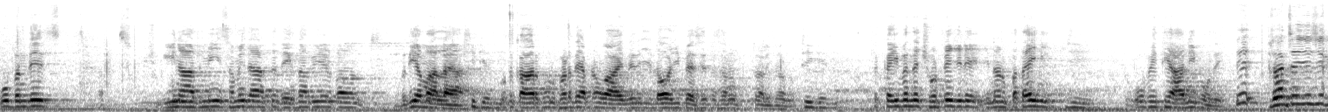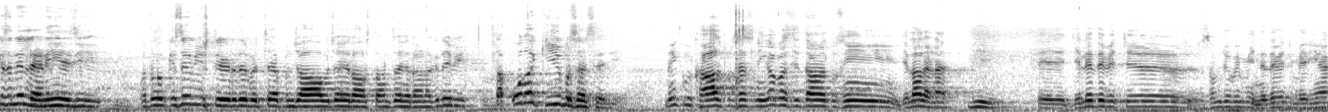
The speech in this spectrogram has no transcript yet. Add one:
ਉਹ ਬੰਦੇ ਸ਼ੌਕੀਨ ਆਦਮੀ ਸਮਝਦਾਰ ਤੇ ਦੇਖਦਾ ਵੀ ਆਪਾਂ ਵਧੀਆ ਮਾਲ ਲਾਇਆ। ਉਹ ਤਾਂ ਕਾਰਕੂਰ ਫੜਦੇ ਆਪਣੇ ਨੂੰ ਆਵਾਜ਼ ਦਿੰਦੇ ਜੀ ਲਓ ਜੀ ਪੈਸੇ ਤੇ ਸਾਨੂੰ ਟਰਾਲੀ ਬਣਾ ਦਿਓ। ਠੀਕ ਹੈ ਜੀ। ਤੇ ਕਈ ਬੰਦੇ ਛੋਟੇ ਜਿਹੜੇ ਜਿਨ੍ਹਾਂ ਨੂੰ ਪਤਾ ਹੀ ਨਹੀਂ ਜੀ। ਉਹ ਵੀ ਇੱਥੇ ਆ ਨਹੀਂ ਪਾਉਂਦੇ। ਤੇ ਫਰੈਂਚਾਈਜ਼ੀ ਜੇ ਕਿਸੇ ਨੇ ਲੈਣੀ ਹੈ ਜੀ ਮਤਲਬ ਕਿਸੇ ਵੀ ਸਟੇਟ ਦੇ ਵਿੱਚ ਹੈ ਪੰਜਾਬ ਚਾਹੇ ਰਾਜਸਥਾਨ ਚਾਹੇ ਹਰਿਆਣਾ ਕਿਤੇ ਵੀ ਤਾਂ ਉਹਦਾ ਕੀ ਪ੍ਰੋਸੈਸ ਹੈ ਜੀ? ਨਹੀਂ ਕੋਈ ਖਾਸ ਪ੍ਰੋਸੈਸ ਨਹੀਂਗਾ ਬਸ ਜਿੱਦਾਂ ਤੁਸੀਂ ਜ਼ਿਲ੍ਹਾ ਲੈਣਾ ਜੀ। ਤੇ ਜ਼ਿਲ੍ਹੇ ਦੇ ਵਿੱਚ ਸਮਝੋ ਵੀ ਮਹੀਨੇ ਦੇ ਵਿੱਚ ਮੇਰੀਆਂ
